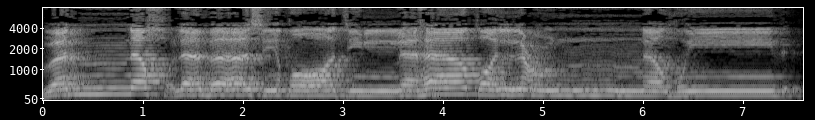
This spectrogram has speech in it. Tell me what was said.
والنخل باسقات لها طلع نضيد.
